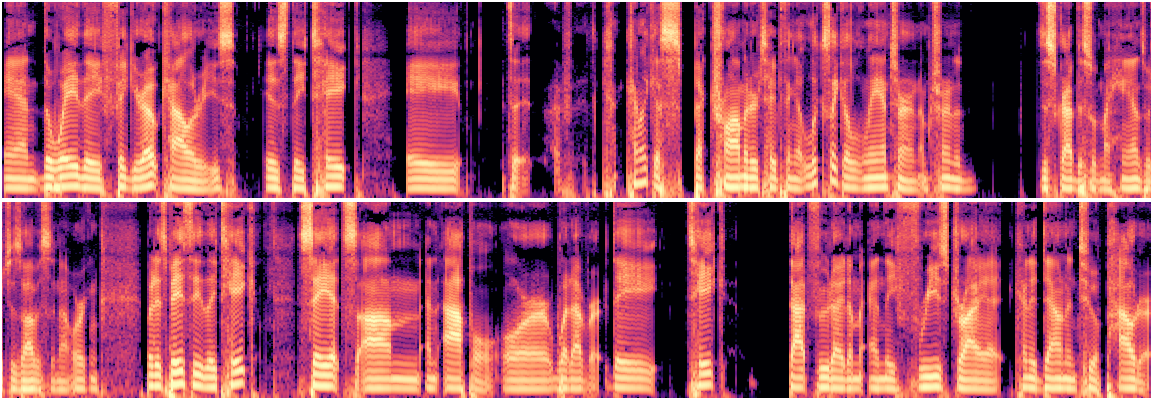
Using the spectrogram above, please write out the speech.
And the way they figure out calories is they take a it's a kind of like a spectrometer type thing. It looks like a lantern. I'm trying to describe this with my hands, which is obviously not working. But it's basically they take, say it's um, an apple or whatever. They take that food item and they freeze dry it kind of down into a powder.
